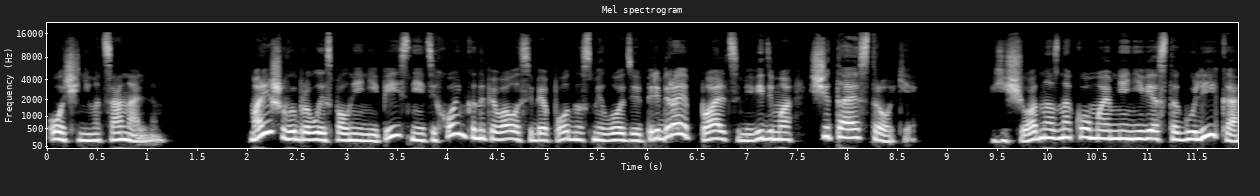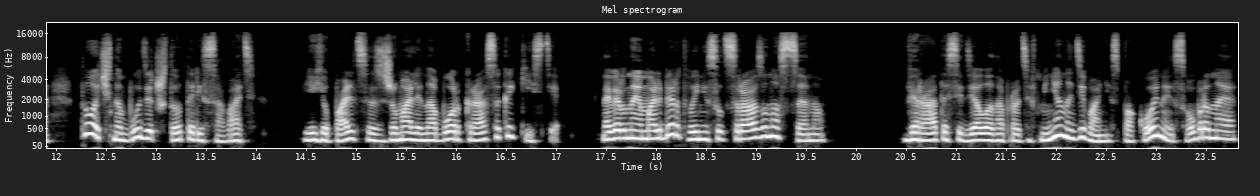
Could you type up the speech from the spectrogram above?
очень эмоциональным. Мариша выбрала исполнение песни и тихонько напевала себе под нос мелодию, перебирая пальцами, видимо, считая строки. Еще одна знакомая мне невеста Гулика точно будет что-то рисовать. Ее пальцы сжимали набор красок и кисти. Наверное, мольберт вынесут сразу на сцену. Верата сидела напротив меня на диване, спокойная и собранная.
